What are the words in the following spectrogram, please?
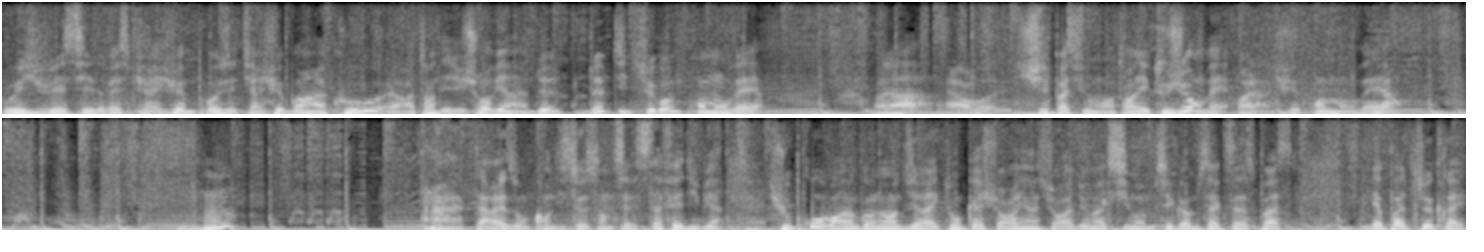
Oui, je vais essayer de respirer. Je vais me poser, tiens, je vais boire un coup. Alors attendez, je reviens, deux, deux petites secondes, je prends mon verre. Voilà. Alors je sais pas si vous m'entendez toujours, mais voilà, je vais prendre mon verre. Mhm. T'as raison, Candy 76, ça fait du bien. Je vous prouve hein, qu'on est en direct, on cache rien sur Radio Maximum, c'est comme ça que ça se passe. Il n'y a pas de secret.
